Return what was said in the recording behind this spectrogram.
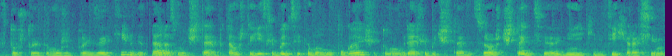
в то, что это может произойти где-то, да, раз мы читаем. Потому что если бы действительно было бы пугающе, то мы вряд ли бы читали. Все равно читать э, дневники детей Хиросимы.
